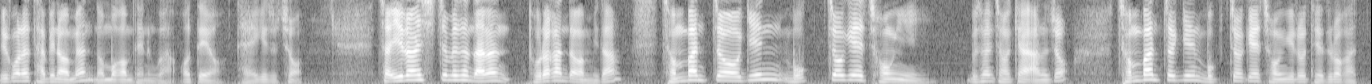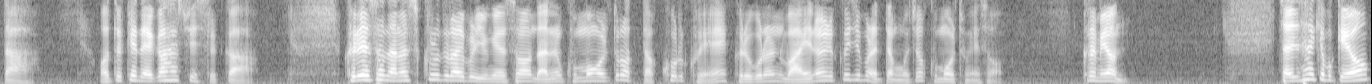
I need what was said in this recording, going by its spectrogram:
읽고 나서 답이 나오면 넘어가면 되는 거야. 어때요? 되게 좋죠. 자, 이러한 시점에서 나는 돌아간다고 합니다. 전반적인 목적의 정의. 무슨 말인지 정확히 안 오죠? 전반적인 목적의 정의로 되돌아갔다. 어떻게 내가 할 수 있을까? 그래서 나는 스크루드라이브를 이용해서 나는 구멍을 뚫었다. 코르크에. 그리고는 와인을 끄집어냈다는 거죠. 구멍을 통해서. 그러면 자, 이제 생각해 볼게요.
